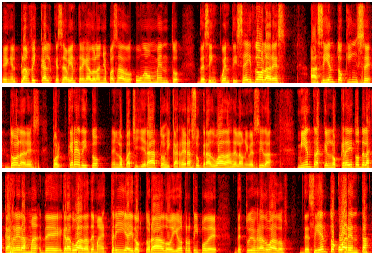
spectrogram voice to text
en el plan fiscal que se había entregado el año pasado, un aumento de 56 dólares a 115 dólares por crédito en los bachilleratos y carreras subgraduadas de la universidad mientras que en los créditos de las carreras de graduadas de maestría y doctorado y otro tipo de, estudios graduados, de 140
